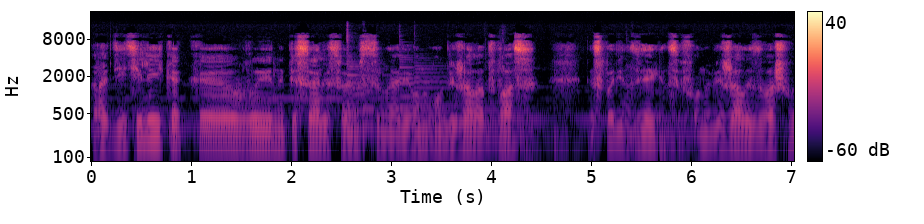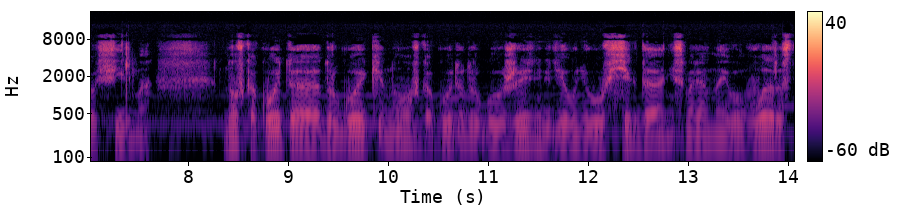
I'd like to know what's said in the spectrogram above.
родителей, как э, вы написали в своем сценарии, он убежал от вас, господин Звягинцев. Он убежал из вашего фильма но в какое-то другое кино, в какую-то другую жизнь, где у него всегда, несмотря на его возраст,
